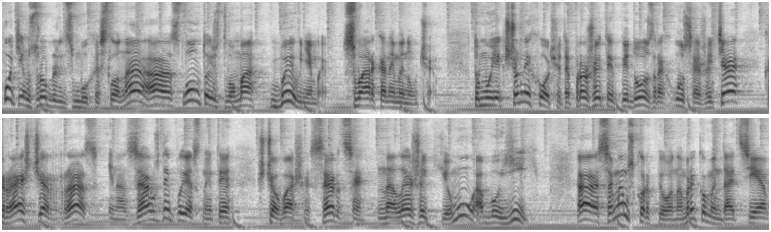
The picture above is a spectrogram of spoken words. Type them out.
Потім зроблять з мухи слона, а слон той з двома бивнями. Сварка неминуча. Тому, якщо не хочете прожити в підозрах усе життя, краще раз і назавжди пояснити, що ваше серце належить йому або їй. А самим скорпіонам рекомендація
